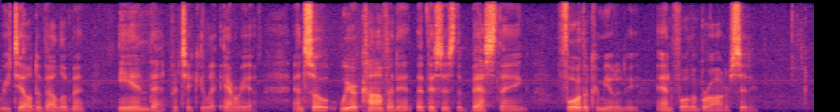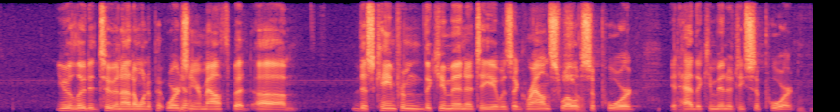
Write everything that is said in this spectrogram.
retail development in that particular area. And so we are confident that this is the best thing for the community and for the broader city. You alluded to, and I don't want to put words yeah. in your mouth, but um, this came from the community. It was a groundswell sure. of support. It had the community support. Mm-hmm.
